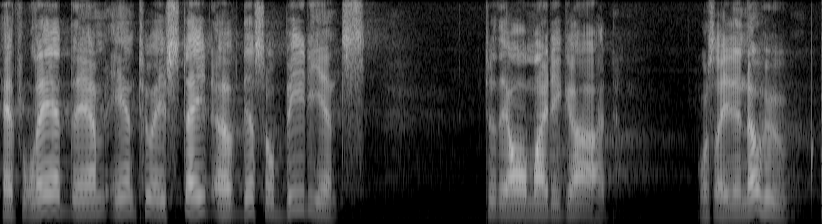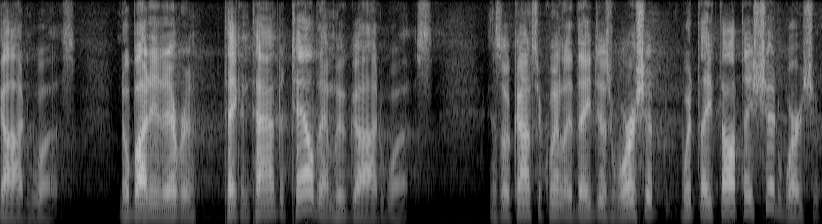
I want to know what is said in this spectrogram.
have led them into a state of disobedience to the Almighty God. Of course, they didn't know who God was. Nobody had ever taken time to tell them who God was. And so, consequently, they just worshiped what they thought they should worship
